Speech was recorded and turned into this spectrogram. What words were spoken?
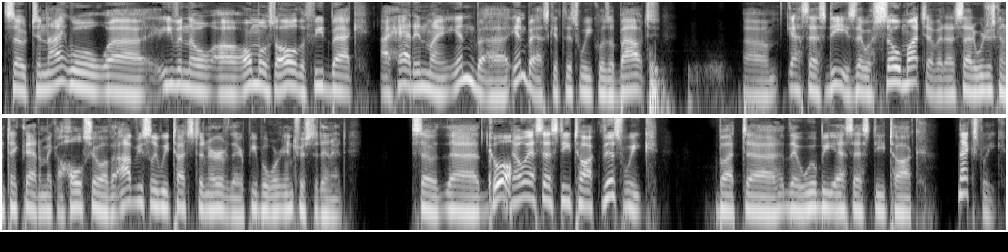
So tonight, we'll uh, even though uh, almost all the feedback I had in my in uh, in basket this week was about um, SSDs. There was so much of it. I decided we're just going to take that and make a whole show of it. Obviously, we touched a nerve there. People were interested in it. So the Cool. no SSD talk this week, but uh, there will be SSD talk next week.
